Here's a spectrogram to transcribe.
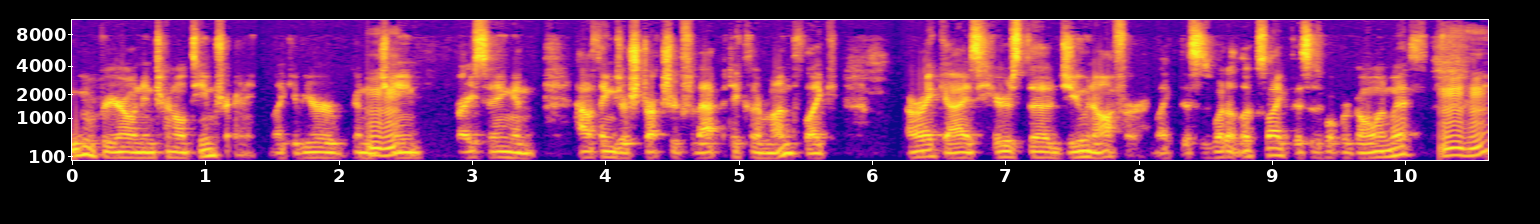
even for your own internal team training. Like if you're going to Mhm. change pricing and how things are structured for that particular month, like. All right, guys. Here's the June offer. Like, this is what it looks like. This is what we're going with Mm-hmm.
